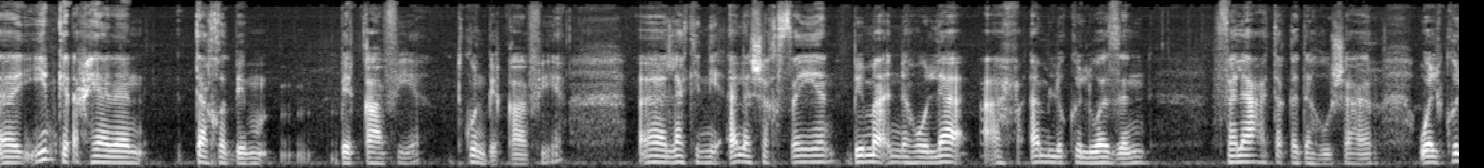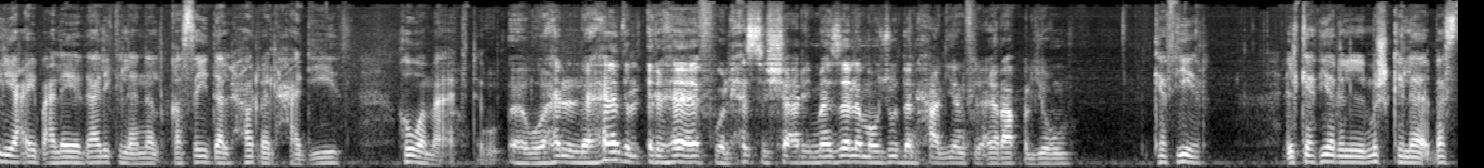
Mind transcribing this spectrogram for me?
يمكن أحيانا تأخذ بقافية تكون بقافية. آه، لكني أنا شخصيا بما أنه لا أملك الوزن فلا أعتقده شعر والكل يعيب علي ذلك لأن القصيدة الحر الحديث هو ما أكتب وهل هذا الإرهاف والحس الشعري ما زال موجودا حاليا في العراق اليوم؟ كثير. الكثير المشكلة بس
